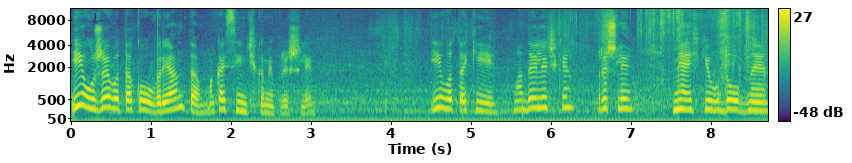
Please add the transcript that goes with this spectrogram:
И уже вот такого варианта макасинчиками пришли. И вот такие моделечки пришли. Мягкие, удобные.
